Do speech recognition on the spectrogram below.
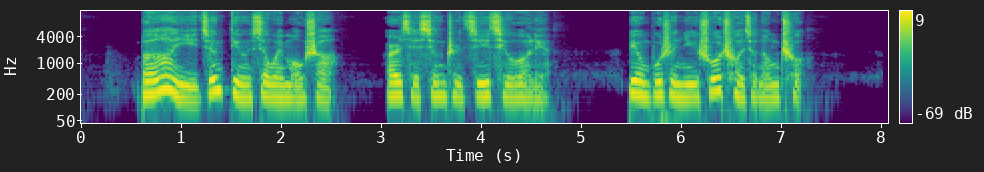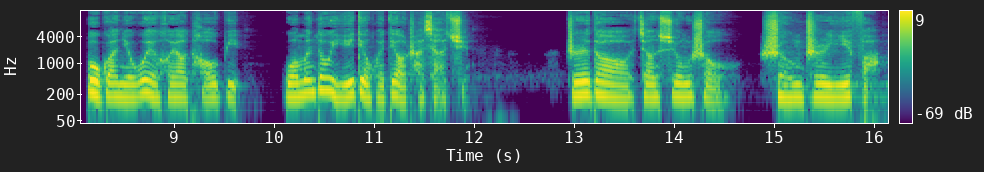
本案已经定性为谋杀，而且性质极其恶劣，并不是你说撤就能撤。不管你为何要逃避。我们都一定会调查下去，直到将凶手绳之以法。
